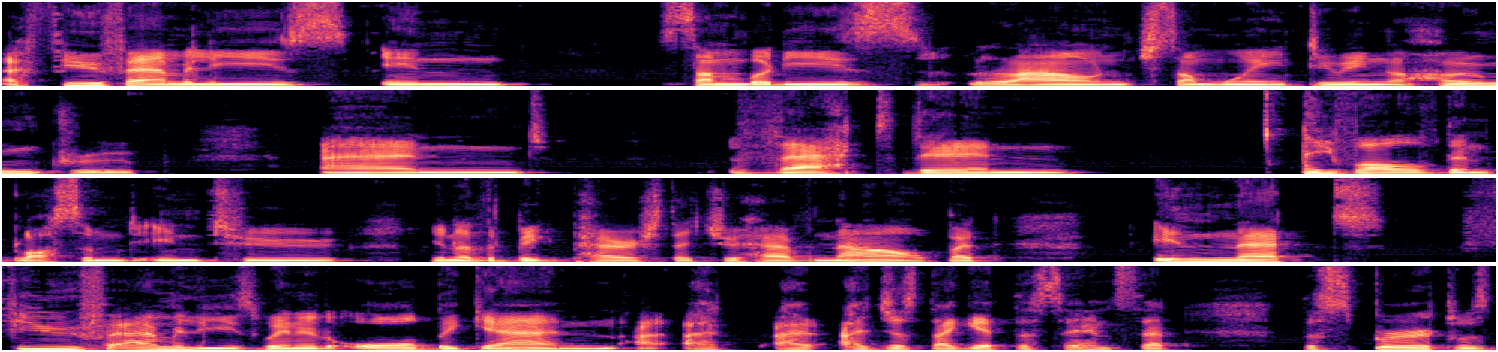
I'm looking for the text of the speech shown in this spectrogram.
a few families in somebody's lounge somewhere doing a home group and that then evolved and blossomed into you know the big parish that you have now but in that few families when it all began I, I i just i get the sense that the spirit was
